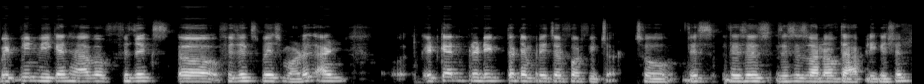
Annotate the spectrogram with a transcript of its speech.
between we can have a physics uh, physics based model and it can predict the temperature for future. So this this is this is one of the application.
